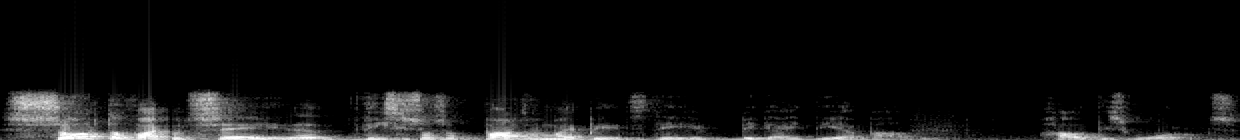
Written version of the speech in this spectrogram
Sort of, I could say that this is also part of my PhD, big idea about it, how this works.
